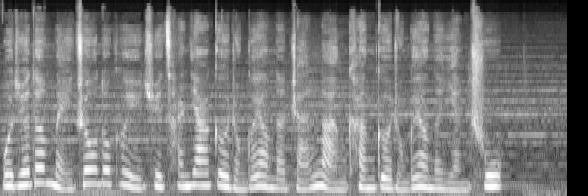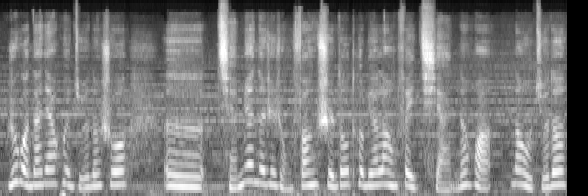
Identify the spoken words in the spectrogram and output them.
我觉得每周都可以去参加各种各样的展览，看各种各样的演出。如果大家会觉得说，呃，前面的这种方式都特别浪费钱的话，那我觉得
